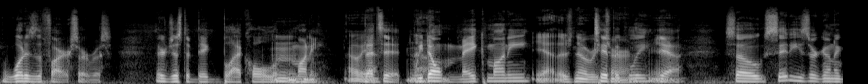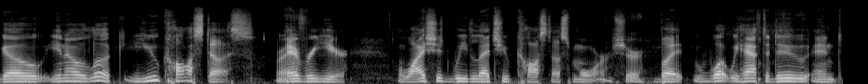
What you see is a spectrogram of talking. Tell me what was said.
what is the fire service? They're just a big black hole of Mhm. money. oh yeah. That's it. We don't make money Yeah, there's no return. typically. Yeah. So cities are going to go, you know, look, you cost us Right. every year. Why should we let you cost us more? Sure. But what we have to do, and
